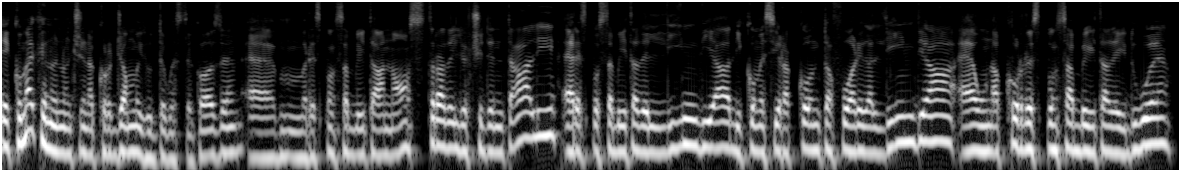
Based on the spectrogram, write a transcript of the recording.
E com'è che noi non ce ne accorgiamo di tutte queste cose? È mm, responsabilità nostra degli occidentali? È responsabilità dell'India, di come si racconta fuori dall'India? È una corresponsabilità dei due?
